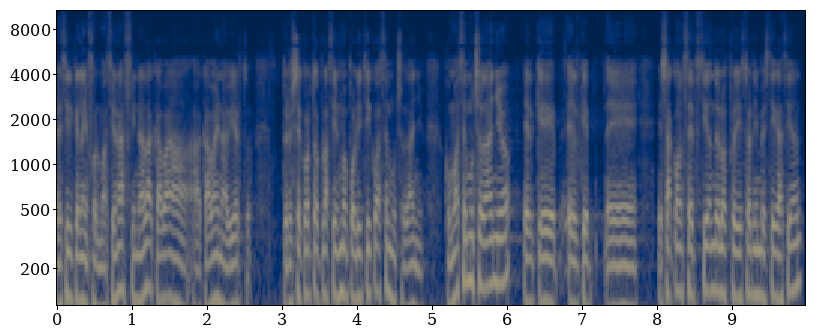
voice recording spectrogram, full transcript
Es decir, que la información al final acaba, acaba en abierto. Pero ese cortoplacismo político hace mucho daño. Como hace mucho daño el que, el que eh, esa concepción de los proyectos de investigación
